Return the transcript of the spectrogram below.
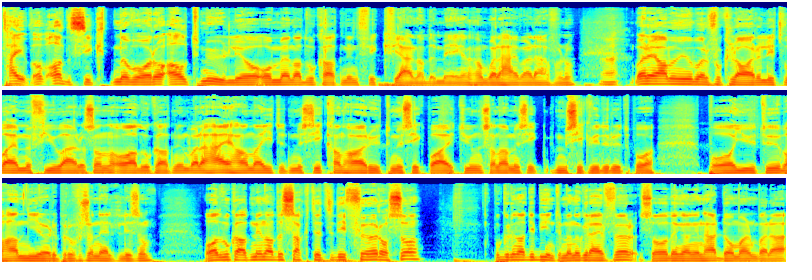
teip av ansiktene våre og alt mulig, og, og men advokaten min fikk fjerna det med en gang. Han bare Hei, hva er det her for noe? Ja. Bare ja, men vi må bare forklare litt hva MFU er og sånn. Og advokaten min bare hei, han har gitt ut musikk, han har rutemusikk på iTunes, han har musikk, musikkvideoer ute på, på YouTube, han gjør det profesjonelt, liksom. Og advokaten min hadde sagt det til de før også, av at de begynte med noe greier før, så den gangen her, dommeren bare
